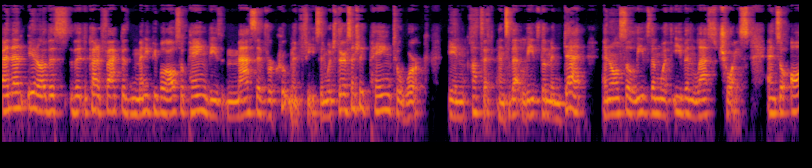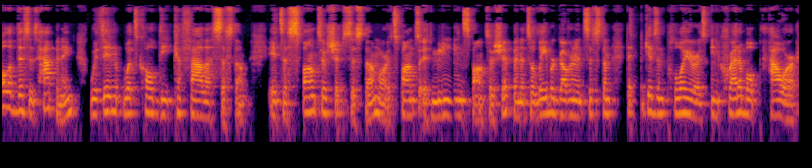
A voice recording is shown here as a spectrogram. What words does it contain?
And then, you know, this the, kind of fact that many people are also paying these massive recruitment fees in which they're essentially paying to work in Qatar. And so that leaves them in debt and also leaves them with even less choice. And so all of this is happening within what's called the kafala system. It's a sponsorship system or it sponsor it means sponsorship and it's a labor governance system that gives employers incredible power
